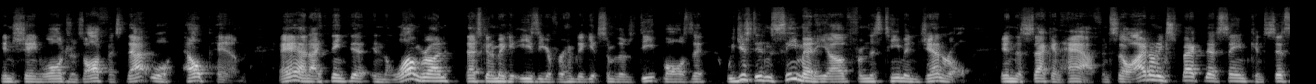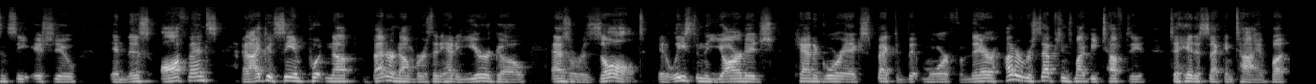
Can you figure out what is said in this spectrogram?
in Shane Waldron's offense. That will help him. And I think that in the long run, that's going to make it easier for him to get some of those deep balls that we just didn't see many of from this team in general in the second half. And so I don't expect that same consistency issue in this offense. And I could see him putting up better numbers than he had a year ago as a result, at least in the yardage category. I expect a bit more from there. 100 receptions might be tough to, to hit a second time, but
